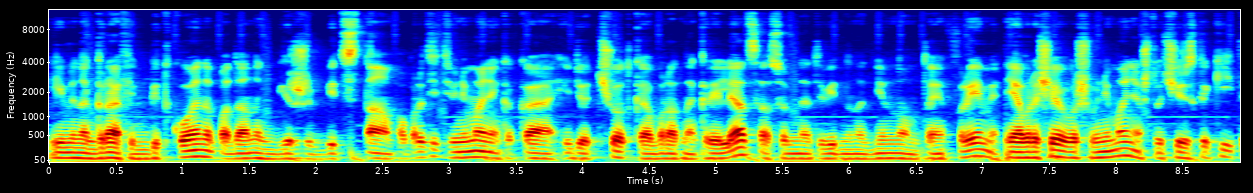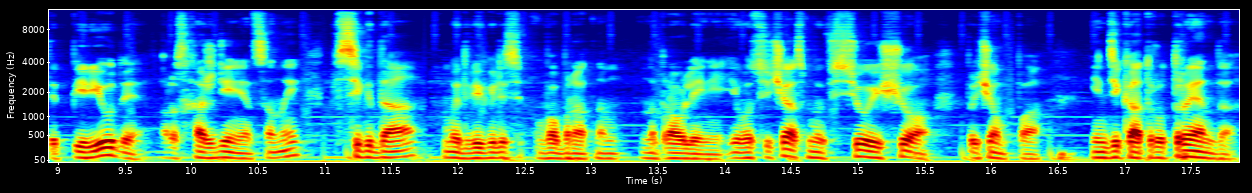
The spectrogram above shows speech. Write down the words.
именно график биткоина по данным биржи Bitstamp. Обратите внимание, какая идет четкая обратная корреляция, особенно это видно на дневном таймфрейме. Я обращаю ваше внимание, что через какие-то периоды расхождения цены всегда мы двигались в обратном направлении. И вот сейчас мы все еще, причем по индикатору тренда.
